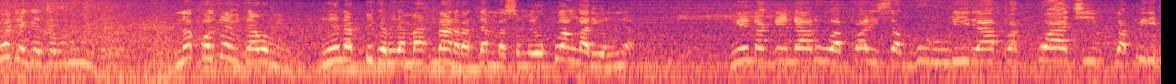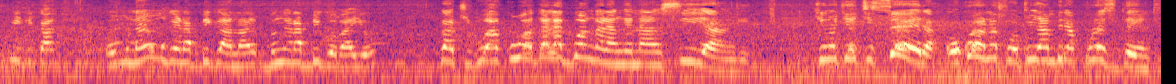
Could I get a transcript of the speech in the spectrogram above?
wetegereza bulungi. Nakoze ebitabo bino ngenda bigabira baana badda mu masomero gwanga lyonna. Ngenda genda aluwa palisa gululira pakwaki kapiripiti naye mugenda bigobayo gaki lwakulwagala gwanga lange nansi yange. Kino kyekiseera okola naffe otuyambira pulezidenti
